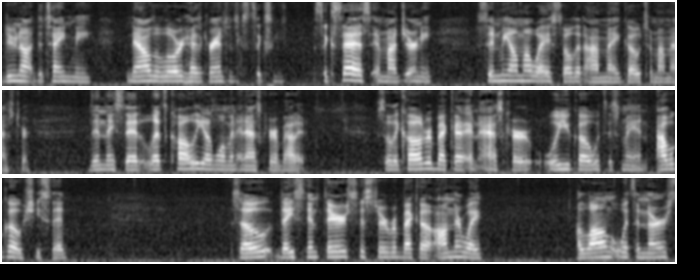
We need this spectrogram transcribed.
Do not detain me. Now the Lord has granted success in my journey. Send me on my way so that I may go to my master. Then they said, Let's call the young woman and ask her about it. So they called Rebekah and asked her, Will you go with this man? I will go, she said. So they sent their sister Rebekah on their way, along with the nurse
